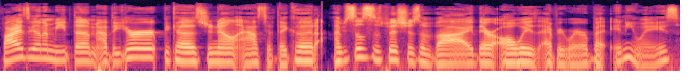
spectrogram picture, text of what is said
Vi's going to meet them at the yurt because Janelle asked if they could. I'm still suspicious of Vi. They're always everywhere. But, anyways,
